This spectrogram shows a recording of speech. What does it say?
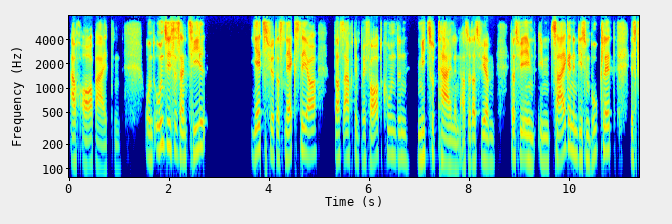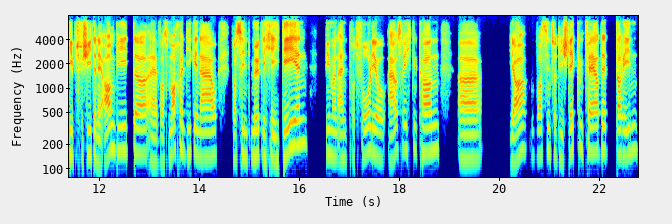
auch arbeiten. Und uns ist es ein Ziel, jetzt für das nächste Jahr das auch den Privatkunden mitzuteilen. Also dass wir, dass wir ihm, ihm zeigen in diesem Booklet, es gibt verschiedene Anbieter, äh, was machen die genau, was sind mögliche Ideen, wie man ein Portfolio ausrichten kann. Äh, ja, was sind so die Steckenpferde darin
